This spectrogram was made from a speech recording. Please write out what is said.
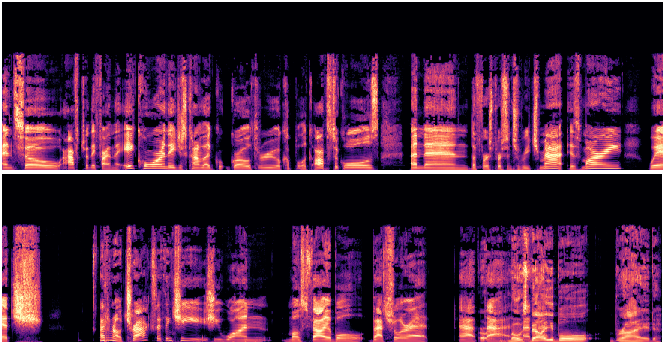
And so after they find the acorn, they just kind of like g- go through a couple like obstacles. And then the first person to reach Matt is Mari, which I don't know, tracks. I think she she won most valuable bachelorette at Or that. most at that- valuable bride,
